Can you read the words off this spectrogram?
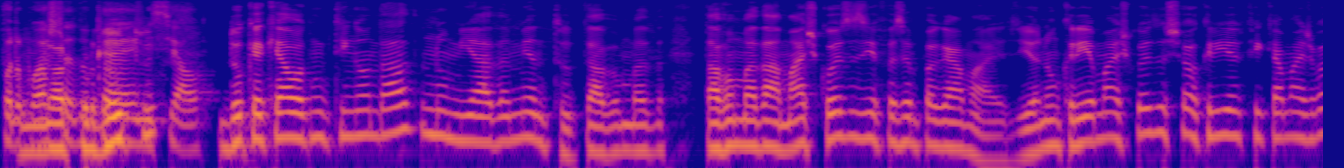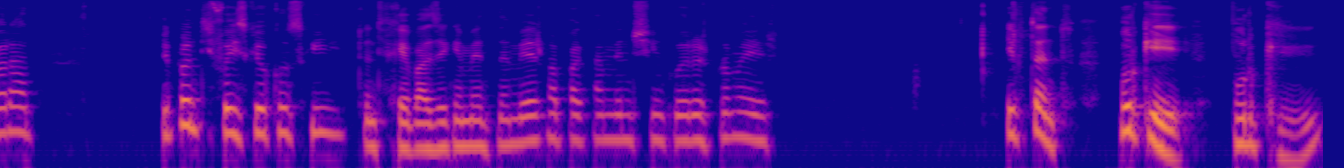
proposta do que a inicial. Do que aquela que me tinham dado, nomeadamente estavam-me a, a dar mais coisas e a fazer-me pagar mais. E eu não queria mais coisas, só queria ficar mais barato. E pronto, e foi isso que eu consegui. Portanto, fiquei basicamente na mesma a pagar menos 5 euros por mês. E portanto, porquê? Porque.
